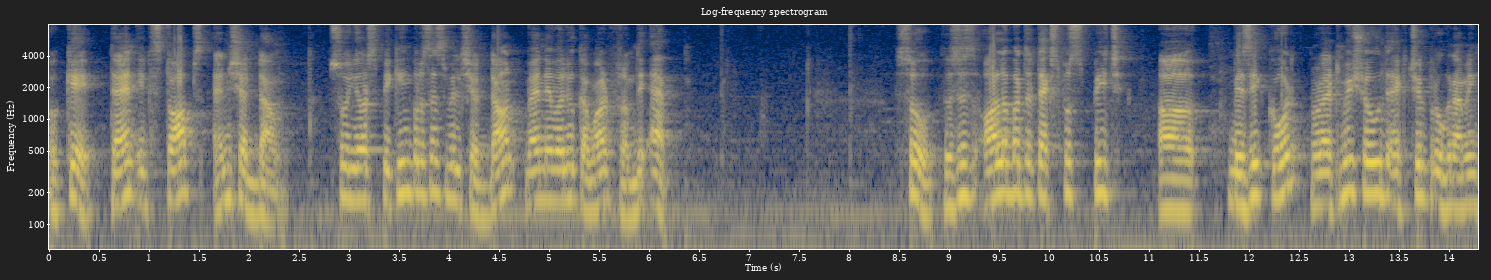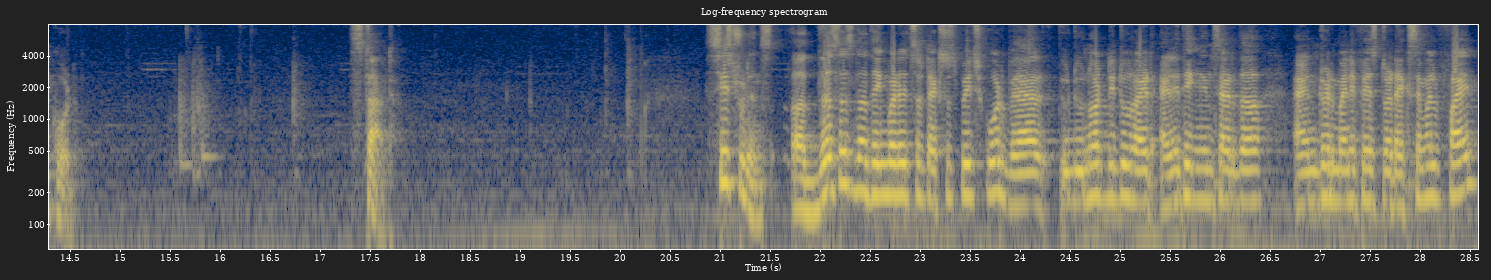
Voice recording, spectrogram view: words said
okay then it stops and shut down so your speaking process will shut down whenever you come out from the app. So this is all about the text to speech uh, basic code. Now let me show you the actual programming code. Start. See students, uh, this is nothing but it's a text-to-speech code where you do not need to write anything inside the android manifest.xml file.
